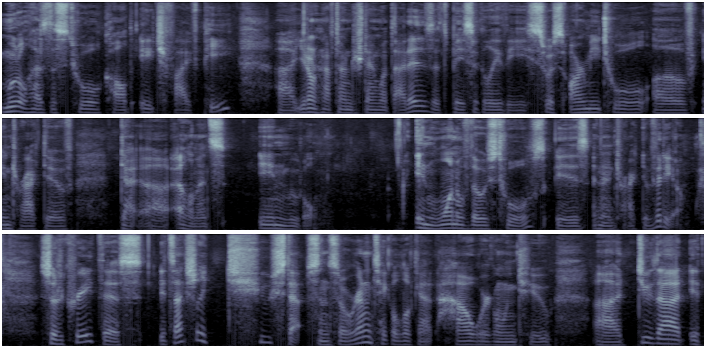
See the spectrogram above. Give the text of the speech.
Moodle has this tool called H5P. Uh, you don't have to understand what that is. It's basically the Swiss Army tool of interactive uh, elements in Moodle. In one of those tools is an interactive video. So to create this, it's actually two steps. And so we're going to take a look at how we're going to uh, do that. It,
